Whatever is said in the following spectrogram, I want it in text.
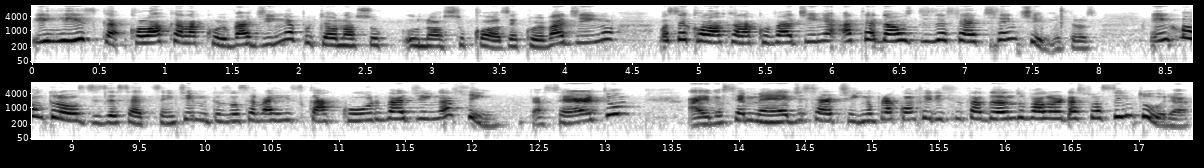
e risca, coloca ela curvadinha, porque o nosso, o nosso cos é curvadinho, você coloca ela curvadinha até dar os 17 centímetros. Encontrou os 17 centímetros, você vai riscar curvadinho assim, tá certo? Aí você mede certinho para conferir se tá dando o valor da sua cintura.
